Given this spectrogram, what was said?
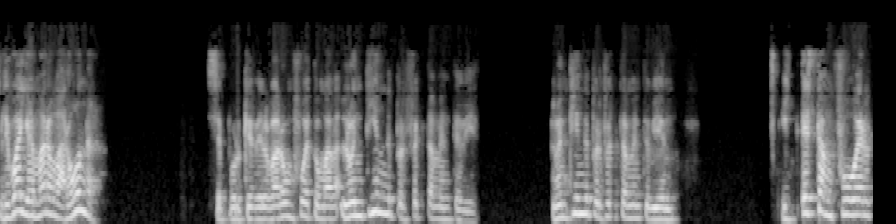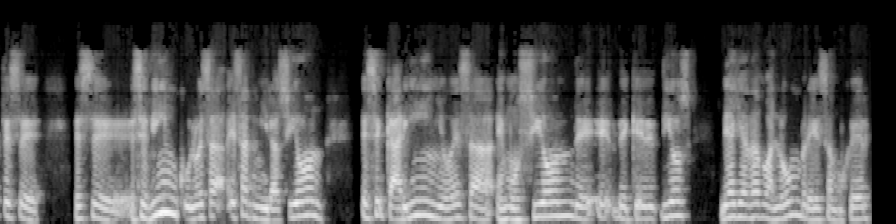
le voy a llamar varona. Dice, porque del varón fue tomada. Lo entiende perfectamente bien. Lo entiende perfectamente bien. Y es tan fuerte ese, ese, vínculo, esa, admiración, ese cariño, esa emoción eh, de, que Dios le haya dado al hombre esa mujer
